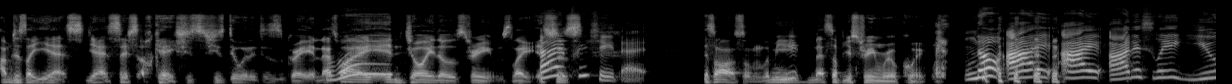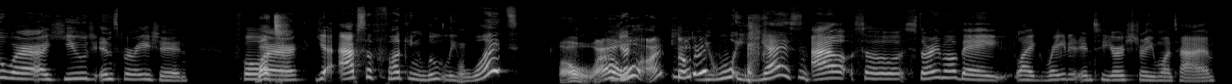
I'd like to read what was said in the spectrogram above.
I'm just like, yes, yes, it's okay. She's she's doing it. This is great. And that's why I enjoy those streams. Like it's I just appreciate that. it's awesome. Let me You- mess up your stream real quick. No, I I honestly you were a huge inspiration for What? yeah, absolutely. What? Oh wow. Well, I didn't know that. You, yes. I so Story Mo Bay like rated into your stream one time.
